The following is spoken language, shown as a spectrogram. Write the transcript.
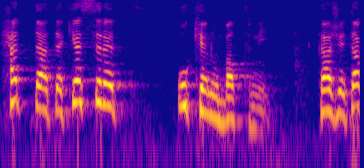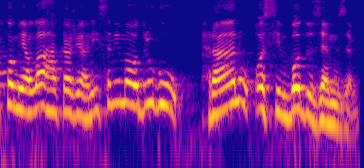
hatta tekesret ukenu batni. Kaže, tako mi Allaha, kaže, ja nisam imao drugu hranu osim vodu zemzem.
